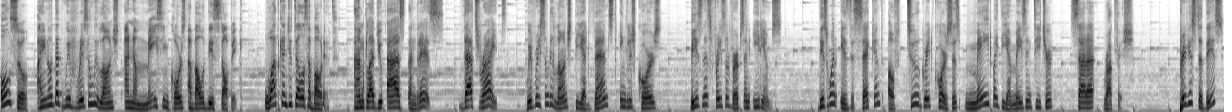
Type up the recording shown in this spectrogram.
Also, I know that we've recently launched an amazing course about this topic. What can you tell us about it? I'm glad you asked, Andres. That's right. We've recently launched the Advanced English course Business Phrasal Verbs and Idioms. This one is the second of two great courses made by the amazing teacher Sarah Rockfish. Previous to this,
